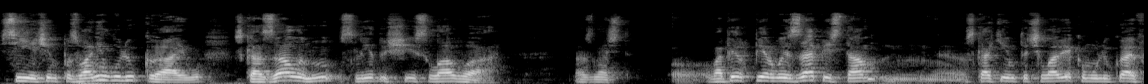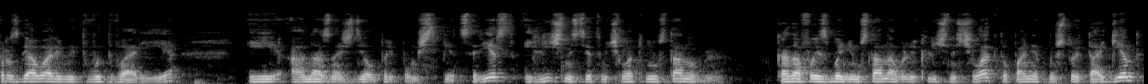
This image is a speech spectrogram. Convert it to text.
Сечин позвонил Улюкаеву, сказал ему следующие слова. Значит, во-первых, первая запись там с каким-то человеком Улюкаев разговаривает во дворе. И она, значит, сделана при помощи спецсредств, и личность этого человека не установлена. Когда ФСБ не устанавливает личность человека, то понятно, что это агент,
